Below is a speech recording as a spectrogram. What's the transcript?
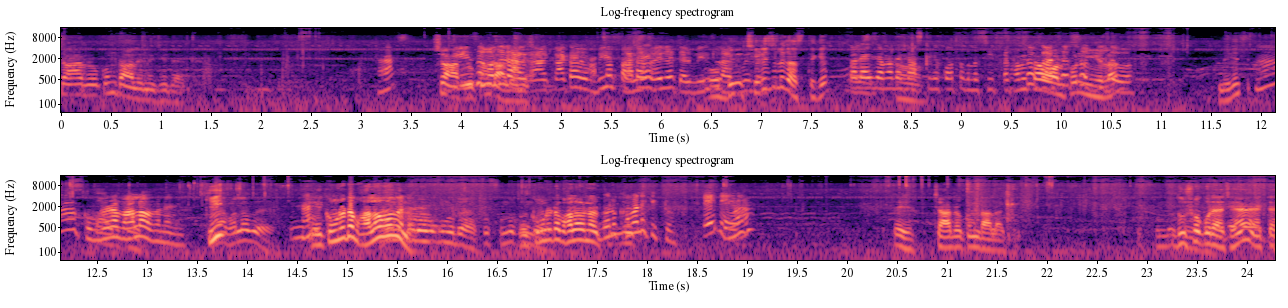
চার রকম ডাল এনেছি দেখ। চার রকম ডাল আমাদের এনেছি। আ- আ- কাটা বীজ কাটা হয়ে গেছে বীজ লাগবে বীজ গাছ থেকে? তাহলে এই যে আমাদের কাছ থেকে কতগুলো সিট আমি সব অল্প নিয়ে এলাম। কুমড়োটা ভালো হবে না কি? এই কুমড়োটা ভালো হবে না? এই কুমড়োটা ভালো হবে না। এই চার রকম ডাল আছে। দুশো করে আছে হ্যাঁ একটা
